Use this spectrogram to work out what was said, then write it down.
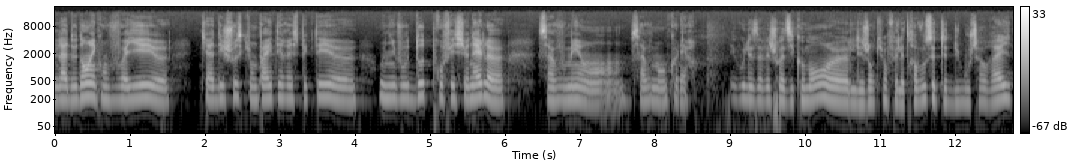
là-dedans et quand vous voyez qu'il y a des choses qui n'ont pas été respectées au niveau d'autres professionnels. Ça vous met en, ça vous met en colère. Et vous les avez choisis comment euh, Les gens qui ont fait les travaux, c'était du bouche à oreille?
